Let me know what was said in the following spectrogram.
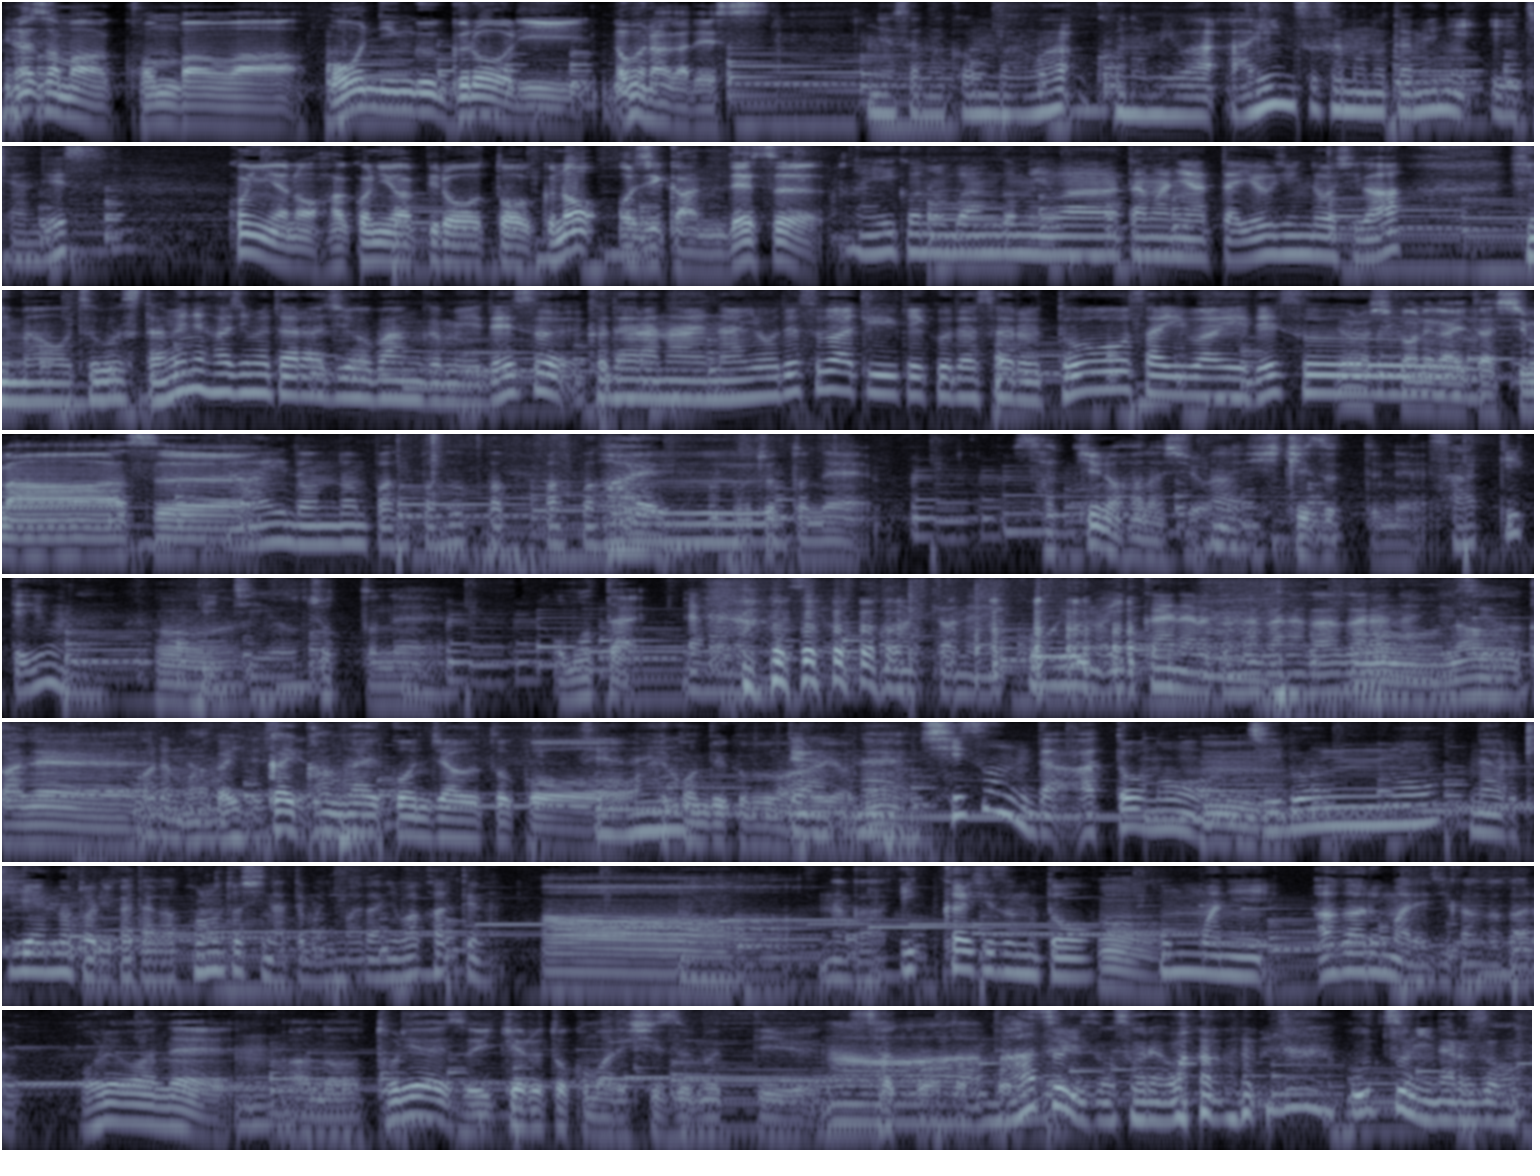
皆様こんばんは。モーニンググローリー信長です。皆様こんばんは。好みはアインズ様のためにいいちゃんです。今夜の箱庭ピロートークのお時間です。はいこの番組はたまにあった友人同士が暇を潰すために始めたラジオ番組です。くだらない内容ですが聞いてくださると幸いです。よろしくお願いいたします。ははいどんどんパフパフパフパフパフいもうちょっとねさっきの話をね、はい。引きずってね、さっきって言うな。うん。一応。ちょっとね重たい。ダメなんですよ。この人ねこういうの一回になるとなかなか上がらないんですよ。なんかね俺もなんか一回考え込んじゃうとこうねへこんでいく部分あるよね沈んだ後のうん。自分のなる機嫌の取り方がこの年になっても未だに分かってない。あなんか一回沈むと、うん。ほんまに上がるまで時間かかる。ー俺はね、うん。あのとりあえず行けるとこまで沈むっていう策をあ取ってる、ーまずいぞそれは。鬱になるぞ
